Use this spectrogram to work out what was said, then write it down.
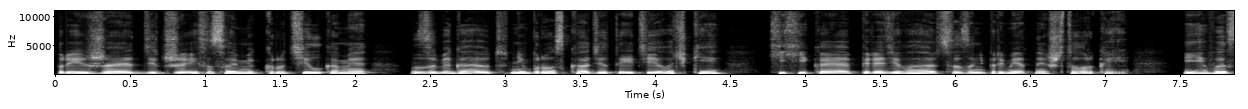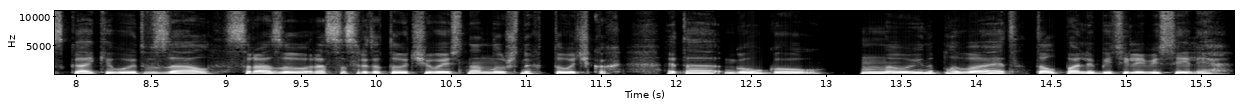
Приезжает диджей со своими крутилками, забегают неброско одетые девочки, хихикая переодеваются за неприметной шторкой и выскакивают в зал, сразу рассосредоточиваясь на нужных точках. Это гоу-гоу. Ну и наплывает толпа любителей веселья.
